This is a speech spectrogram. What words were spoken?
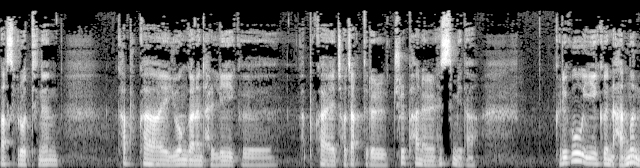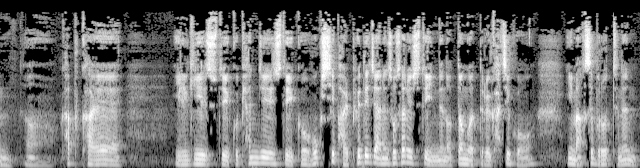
막스 브로트는 카프카의 유언과는 달리 그 카프카의 저작들을 출판을 했습니다. 그리고 이 그 남은 어, 카프카의 일기일 수도 있고 편지일 수도 있고 혹시 발표되지 않은 소설일 수도 있는 어떤 것들을 가지고 이 막스 브로트는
